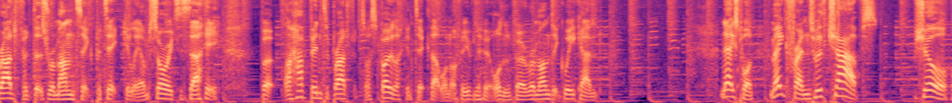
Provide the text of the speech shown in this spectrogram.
Bradford that's romantic, particularly. I'm sorry to say, but I have been to Bradford, so I suppose I can tick that one off, even if it wasn't for a romantic weekend. Next one: make friends with chavs. Sure,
